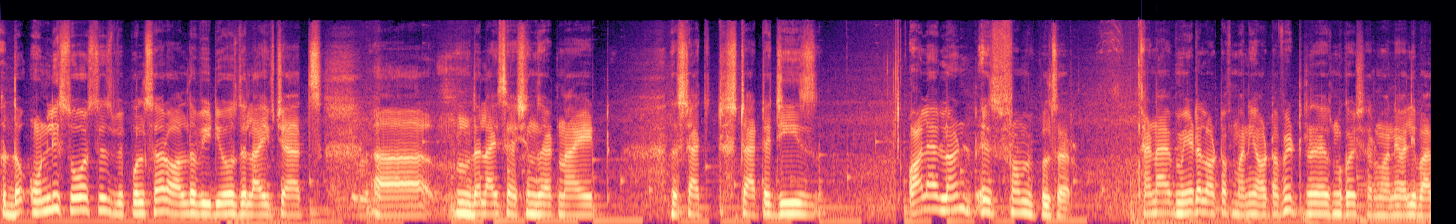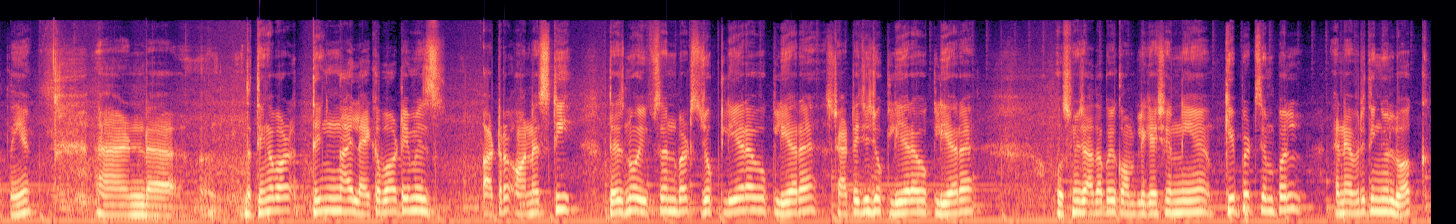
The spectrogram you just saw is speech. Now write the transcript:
the only source is Vipul sir. All the videos, the live chats, uh, the live sessions at night, the stat- strategies. All I've learned is from Vipul sir. And I have made a lot of money out of it उसमें कोई शर्माने वाली बात नहीं है. And the thing about thing I like about him is utter honesty there is no ifs and buts जो क्लियर है, वो क्लियर है. स्ट्रैटेजी जो क्लियर है, वो क्लियर है. उसमें ज़्यादा कोई कॉम्प्लिकेशन नहीं है. Keep it simple and everything will work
